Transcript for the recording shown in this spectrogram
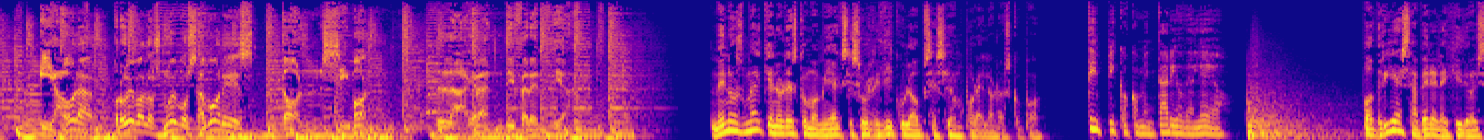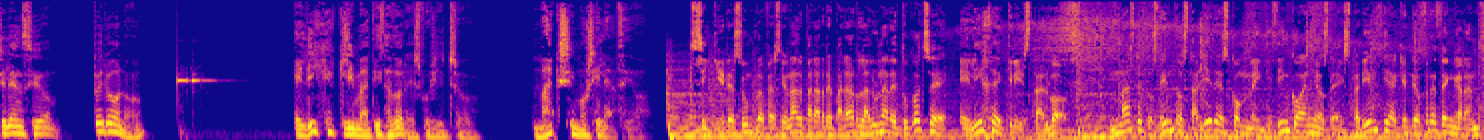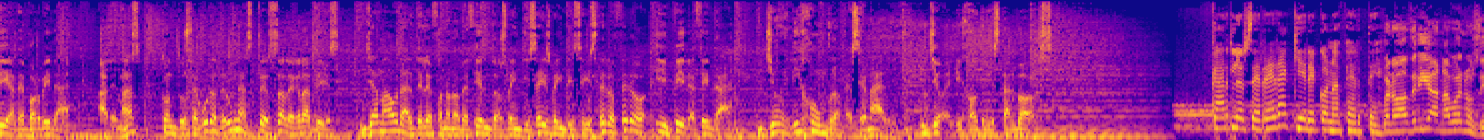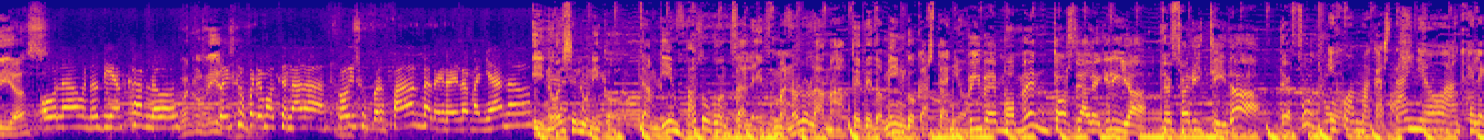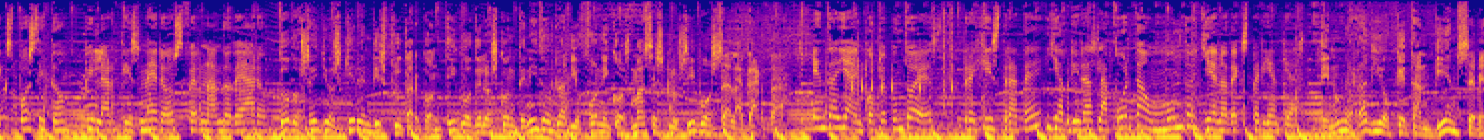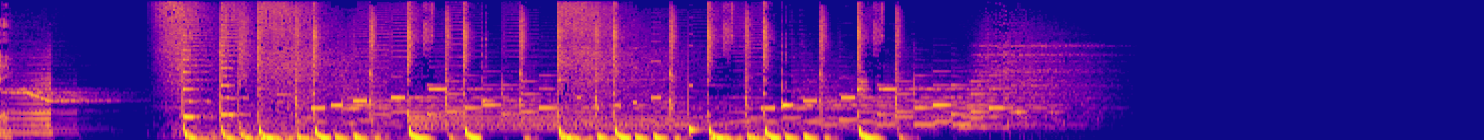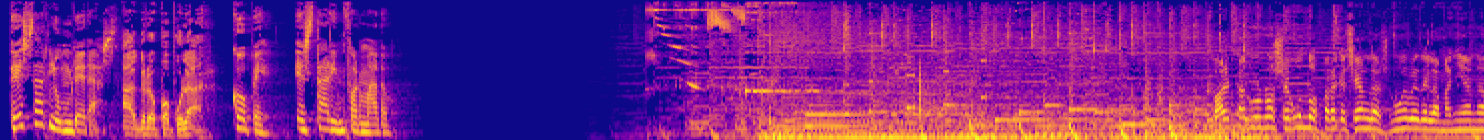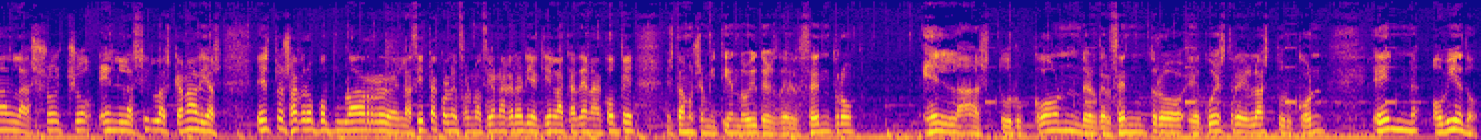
Y ahora prueba los nuevos sabores Don Simón. La gran diferencia. Menos mal que no eres como mi ex y su ridícula obsesión por el horóscopo. Típico comentario de Leo. Podrías haber elegido el silencio, pero no. Elige climatizadores Fujitsu. Máximo silencio. Si quieres un profesional para reparar la luna de tu coche, elige Crystal Box. Más de 200 talleres con 25 años de experiencia que te ofrecen garantía de por vida. Además, con tu seguro de lunas te sale gratis. Llama ahora al teléfono 926 2600 y pide cita. Yo elijo un profesional. Yo elijo Crystal Box. Carlos Herrera quiere conocerte. Bueno, Adriana, buenos días. Hola, buenos días, Carlos. Buenos días. Estoy súper emocionada. Soy súper fan, me alegra de la mañana. Y no es el único. También Paco González, Manolo Lama, Pepe Domingo Castaño. Vive momentos de alegría, de felicidad, de fútbol. Y Juanma Castaño, Ángel Expósito, Pilar Cisneros, Fernando de Aro. Todos ellos quieren disfrutar contigo de los contenidos radiofónicos más exclusivos a la carta. Entra ya en cope.es, regístrate y abrirás la puerta a un mundo lleno de experiencias. En una radio que también se ve. César Lumbreras. Agropopular. Cope. Estar informado. Faltan unos segundos para que sean las 9 de la mañana, las 8 en las Islas Canarias. Esto es Agropopular, la cita con la información agraria aquí en la cadena COPE. Estamos emitiendo hoy desde el centro, el Asturcón, desde el centro ecuestre, el Asturcón, en Oviedo.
